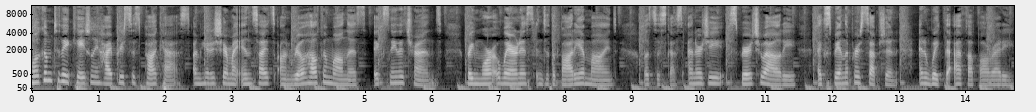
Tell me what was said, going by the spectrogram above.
Welcome to the Occasionally High Priestess podcast. I'm here to share my insights on real health and wellness, ixnay the trends, bring more awareness into the body and mind. Let's discuss energy, spirituality, expand the perception, and wake the F up already.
